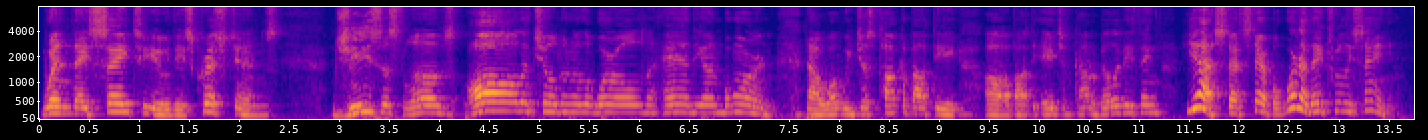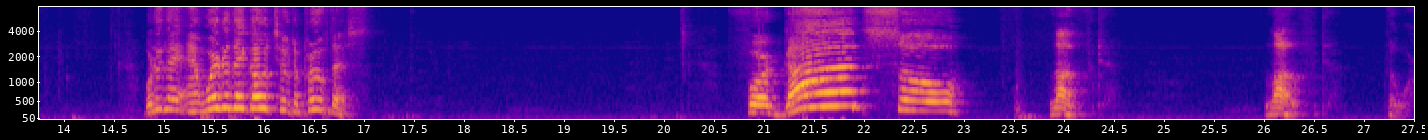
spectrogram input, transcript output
when they say to you, these Christians, Jesus loves all the children of the world and the unborn. Now, what we just talked about the uh, about the age of accountability thing, yes, that's there. But what are they truly saying? What are they, and where do they go to to prove this? For God so loved loved the world.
